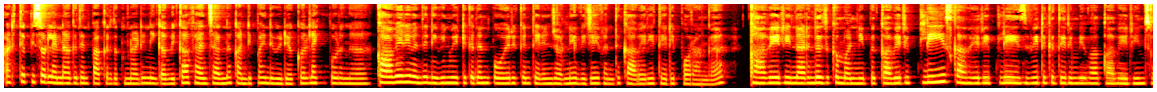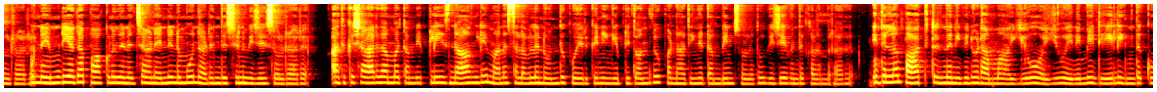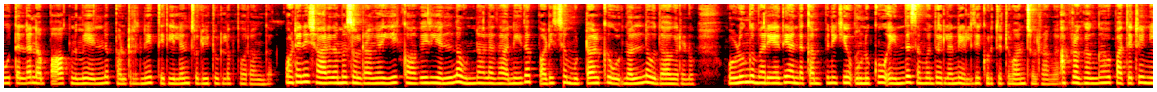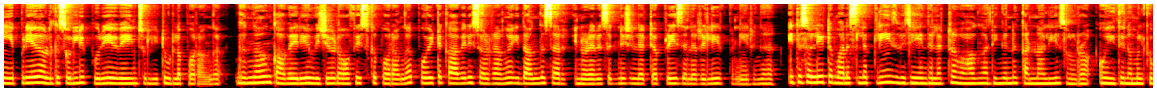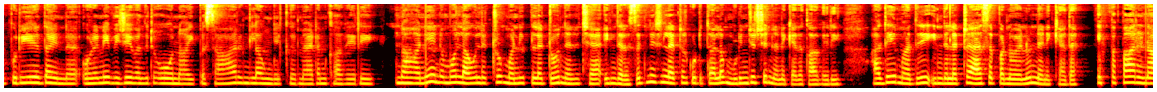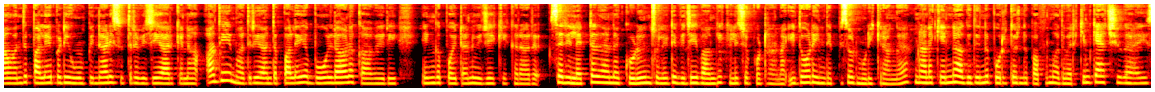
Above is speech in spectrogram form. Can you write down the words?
அடுத்த எபிசோட்ல என்ன ஆகுதுன்னு பார்க்கறதுக்கு முன்னாடி நீங்க விகா ஃபேன்ஸா இருந்தா கண்டிப்பா இந்த வீடியோக்கு லைக் போடுங்க. காவேரி வந்து நிவின் வீட்டுக்கு தான் போயிருக்குன்னு தெரிஞ்ச உடனே விஜய் வந்து காவேரி தேடி போறாங்க. காவேரி நடந்ததுக்கு மன்னிப்பு. காவேரி ப்ளீஸ் காவேரி ப்ளீஸ் வீட்டுக்கு திரும்பி வா காவேரின்னு சொல்றாரு. உன்னை எம்டியா தான் பார்க்கணும்னு நினச்சேன். ஆனா என்னென்னமோ நடந்துச்சுன்னு விஜய் சொல்றாரு. அதுக்கு சாரதாம்மா தம்பி ப்ளீஸ் நாங்களே மனசளவில் நொந்து போயிருக்கு. நீங்கள் இப்படி தொந்தரவு பண்ணாதீங்க தம்பின்னு சொன்னதும் விஜய் வந்து கிளம்புறாரு. இதெல்லாம் பார்த்துட்டு இருந்த நிவினோட அம்மா ஐயோ ஐயோ இனிமே டெய்லி இந்த கூத்தெல்லாம் நான் பார்க்கணுமே என்ன பண்ணுறதுனே தெரியலன்னு சொல்லிட்டு உள்ள போகிறாங்க உடனே சாரதாம்மா சொல்கிறாங்க ஏ காவேரி எல்லாம் உன்னால தான் நீ தான் படித்த முட்டாளுக்கு ஒரு நல்ல உதாகரணம். ஒழுங்கு மரியாதையே அந்த கம்பெனிக்கு உனக்கும் எந்த சம்மந்தம் இல்லைன்னு எழுதி கொடுத்துட்டு வான்னு சொல்றாங்க. அப்புறம் கங்காவை பார்த்துட்டு நீ எப்படியாவது அவளுக்கு சொல்லி புரியவேன்னு சொல்லிட்டு உள்ள போறாங்க. கங்காவும் காவேரியும் விஜயோட ஆஃபீஸ்க்கு போறாங்க. போயிட்டு காவேரி சொல்றாங்க இது அங்க சார் என்னோட ரெசிக்னேஷன் லெட்டர் ப்ளீஸ் என்ன ரிலீவ் பண்ணிருங்க. இது சொல்லிட்டு மனசுல ப்ளீஸ் விஜய் இந்த லெட்டரை வாங்காதீங்கன்னு கண்ணாலேயே சொல்றான் ஓ இது நம்மளுக்கு புரியுதா என்ன? உடனே விஜய் வந்துட்டு ஓ நான் இப்ப சாருங்களா உங்களுக்கு மேடம் காவேரி? நானே என்னமோ லவ் லெட்டரும் மன்னிப்பு லெட்டரும் நினைச்சேன். இந்த ரெசிக்னேஷன் லெட்டர் கொடுத்தாலும் முடிஞ்சிருச்சுன்னு நினைக்காத காவேரி. அதே மாதிரி இந்த லெட்டர் ஆக்செப்ட் பண்ணுவேணும்னு நினைக்காத. இப்ப பாரு நான் வந்து பழையபடி உன் பின்னாடி சுத்துற விஜயா இருக்கேனா? அதே மாதிரி அந்த பழைய போல்டான காவேரி எங்க போயிட்டான்னு விஜய் கேக்குறாரு. சரி லெட்டர் தானே கொடுன்னு சொல்லிட்டு விஜய் வாங்கி கிழிச்சு போட்டுறானா. இதோட இந்த எபிசோட் முடிக்கிறாங்க. நாளைக்கு என்ன ஆகுதுன்னு பொறுத்திருந்து பார்ப்போம். அது வரைக்கும் கேட்ச் யூ கைஸ்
